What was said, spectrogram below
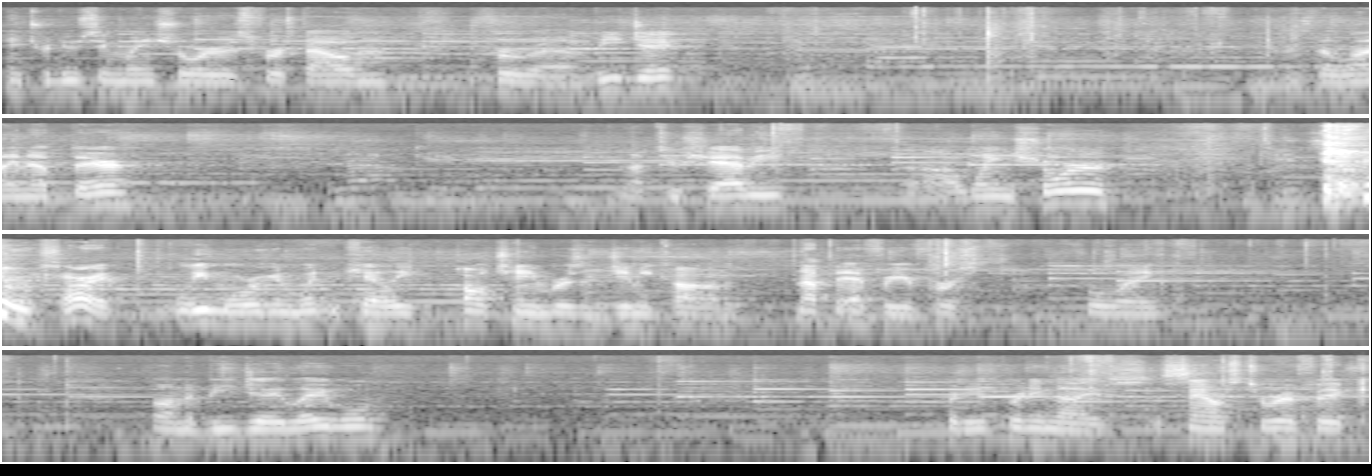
introducing Wayne Shorter's first album for uh, VJ. That's the lineup there. Not too shabby. Uh, Wayne Shorter, sorry, Lee Morgan, Wynton Kelly, Paul Chambers, and Jimmy Cobb. Not bad for your first full length on the VJ label. Pretty, pretty nice. It sounds terrific.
